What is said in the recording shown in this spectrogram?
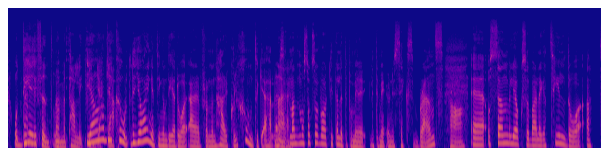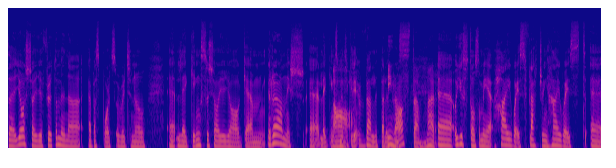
Och det, Väldigt fint med metallic Ja, vindjacka. det är coolt. Och det gör ingenting om det då är från en här kollektion tycker jag heller. Nej. Så man måste också vara, titta lite på mer, lite mer unisex-brands. Ja. Eh, och sen vill jag också bara lägga till då att eh, jag kör ju, förutom mina Ebba Sports original eh, leggings, så kör ju jag eh, Rönisch eh, leggings som Ja. jag tycker är väldigt, väldigt bra. Instämmer. Eh, och just de som är high waist, flattering high waist eh,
